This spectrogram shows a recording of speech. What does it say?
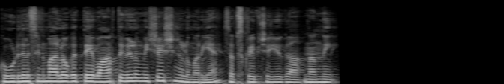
കൂടുതൽ സിനിമാ ലോകത്തെ വാർത്തകളും വിശേഷങ്ങളും അറിയാൻ സബ്സ്ക്രൈബ് ചെയ്യുക. നന്ദി.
